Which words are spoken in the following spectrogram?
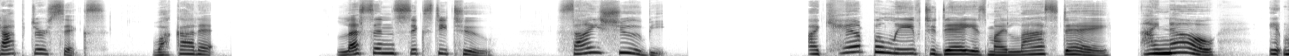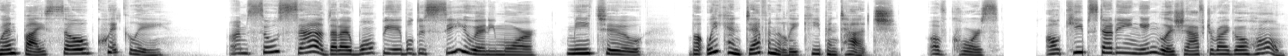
Chapter 6別れ Lesson 62最終日 I can't believe today is my last day. I know. It went by so quickly. I'm so sad that I won't be able to see you anymore. Me too. But we can definitely keep in touch. Of course. I'll keep studying English after I go home.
